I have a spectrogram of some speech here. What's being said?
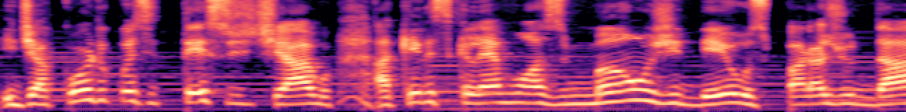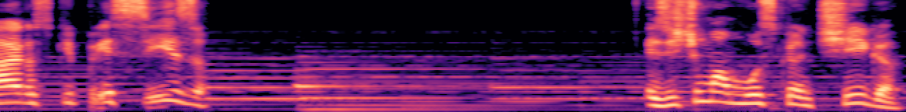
e, de acordo com esse texto de Tiago, aqueles que levam as mãos de Deus para ajudar os que precisam. Existe uma música antiga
